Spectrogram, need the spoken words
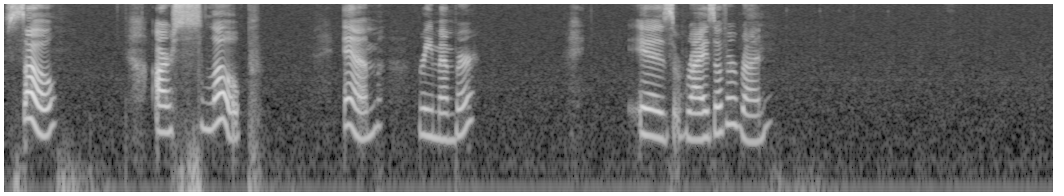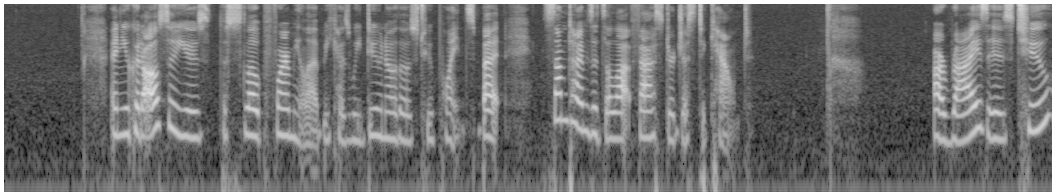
So, our slope, m, remember, is rise over run. And you could also use the slope formula because we do know those two points, but sometimes it's a lot faster just to count. Our rise is 2.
